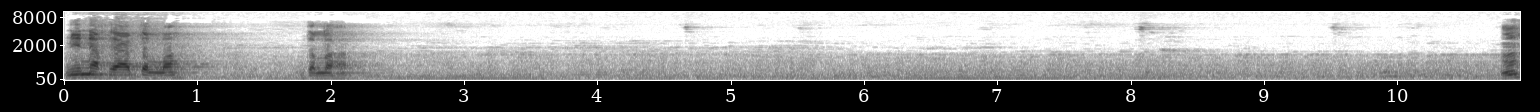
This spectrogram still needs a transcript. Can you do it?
منين ناخذ يا عبد الله؟ عبد الله. ها؟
